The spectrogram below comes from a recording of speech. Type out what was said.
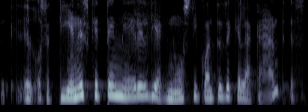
Eh, O sea, tienes que tener el diagnóstico antes de que la cantes.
